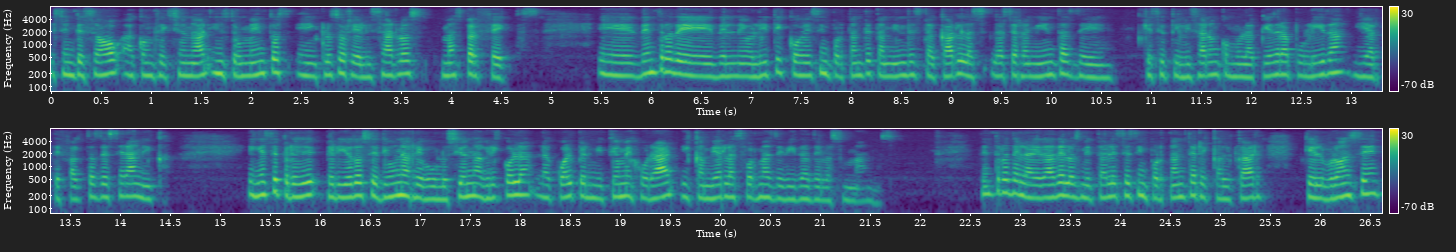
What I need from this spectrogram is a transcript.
se empezó a confeccionar instrumentos e incluso realizarlos más perfectos. Eh, dentro del neolítico es importante también destacar las, las herramientas de, que se utilizaron como la piedra pulida y artefactos de cerámica. En este periodo se dio una revolución agrícola, la cual permitió mejorar y cambiar las formas de vida de los humanos. Dentro de la edad de los metales es importante recalcar que el bronce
